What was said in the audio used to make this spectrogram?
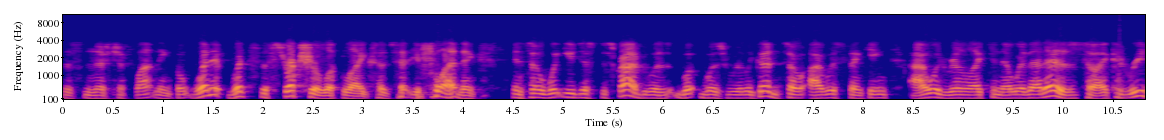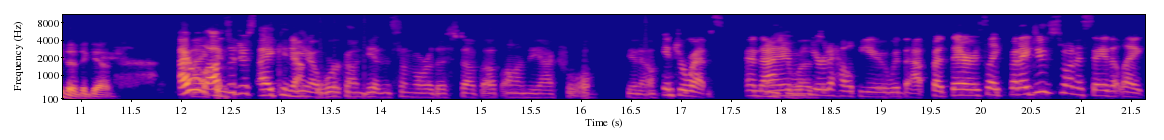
This notion of flattening, but what it, what's the structure look like such that you're flattening? And so what you just described was was really good. So I was thinking I would really like to know where that is so I could read it again. I will I also just I can yeah. you know work on getting some more of this stuff up on the actual you know. Interwebs and i'm here to help you with that. But there's like but i do just want to say that like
